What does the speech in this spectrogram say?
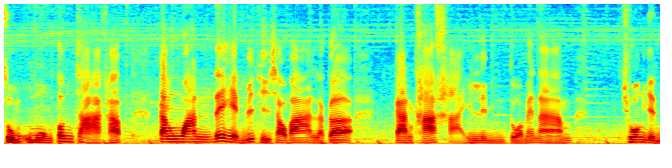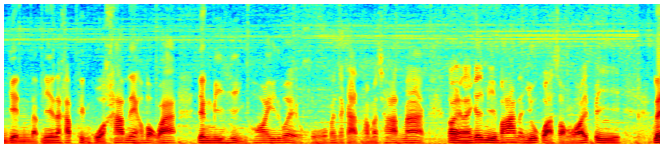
ซุ้มอุโมงค์ต้นจ่าครับกลางวันได้เห็นวิถีชาวบ้าน แล้วก็การค้าขายริมตัวแม่น้ำ ช่วงเย็นๆแบบนี้นะครับถึงหัวค่ำเนี่ยเขาบอกว่ายังมีหิ่งห้อยด้วยโอ้โหบรรยากาศธรรมชาติมาก นอกจากนั้นก็จะมีบ้านอายุกว่า 200 ปี และ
